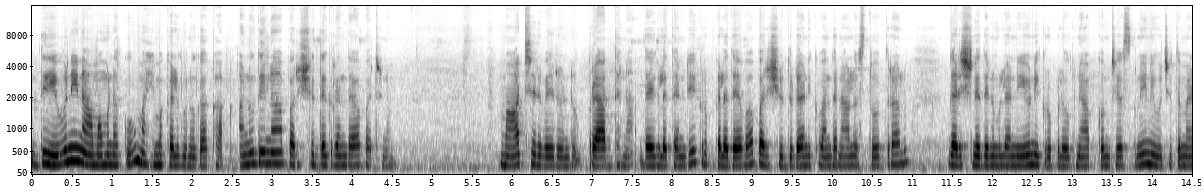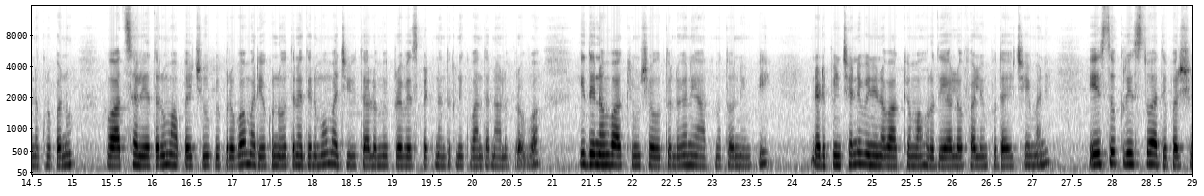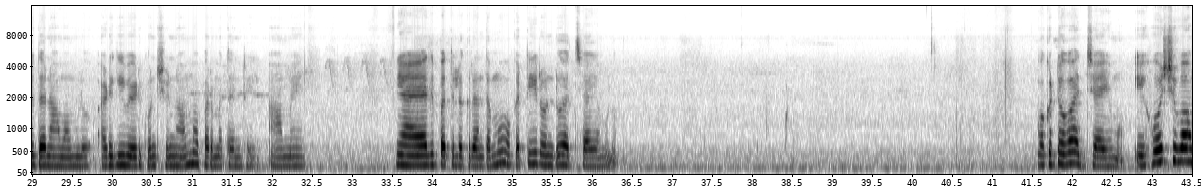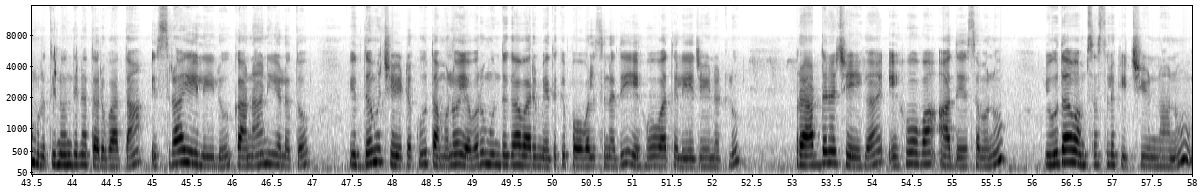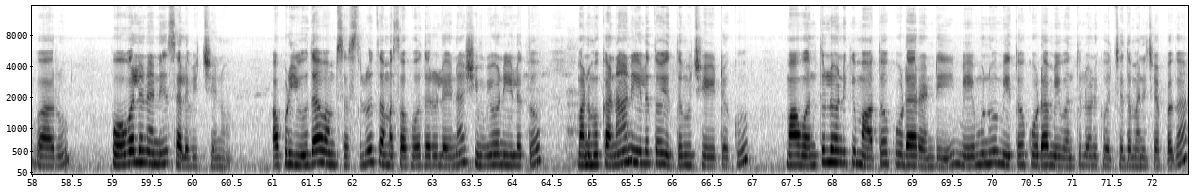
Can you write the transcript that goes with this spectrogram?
దేవుని నామమునకు మహిమ కలుగునుగాక. అనుదిన పరిశుద్ధ గ్రంథ పఠనం. మార్చి ఇరవై రెండు ప్రార్థన. దయగల తండ్రి కృపగల దేవ పరిశుద్ధుడానికి వందనాలు స్తోత్రాలు. గడిచిన దినములన్నీ నీ కృపలో జ్ఞాపకం చేసుకుని నీ ఉచితమైన కృపను వాత్సల్యతను మాపై చూపి ప్రభా. మరి ఒక నూతన దినము మా జీవితాల్లో మీరు ప్రవేశపెట్టినందుకు నీకు వందనాలు ప్రభా. ఈ దినం వాక్యం చదువుతుండగా నీ ఆత్మతో నింపి నడిపించండి. వినిన వాక్యం మా హృదయాల్లో ఫలింపు దయచేయమని యేసుక్రీస్తు అతి పరిశుద్ధ నామంలో అడిగి వేడుకొంచున్నాం మా పరమ తండ్రి. ఆమె న్యాయాధిపతుల గ్రంథము ఒకటి రెండు అధ్యాయములు. ఒకటవ అధ్యాయము. యహోశివ మృతి నొందిన తరువాత ఇస్రాయేలీలు కనానీయులతో యుద్ధము చేయుటకు తమలో ఎవరు ముందుగా వారి మీదకి పోవలసినది ఎహోవా తెలియజేయనట్లు ప్రార్థన చేయగా ఎహోవా ఆ దేశమును యూదా వంశస్థులకు ఇచ్చి ఉన్నాను వారు పోవలనని సెలవిచ్చెను. అప్పుడు యూదా వంశస్థులు తమ సహోదరులైన షిమ్యోనీలతో మనము కణానీయులతో యుద్ధము చేయుటకు మా వంతులోనికి మాతో కూడా రండి మేమును మీతో కూడా మీ వంతులోనికి వచ్చేదమని చెప్పగా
